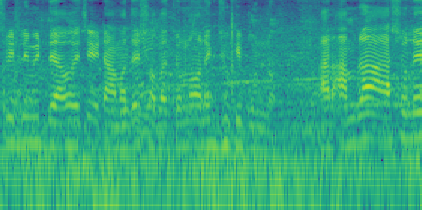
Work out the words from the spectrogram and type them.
স্পিড লিমিট দেওয়া হয়েছে, এটা আমাদের সবার জন্য অনেক ঝুঁকিপূর্ণ। আর আমরা আসলে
